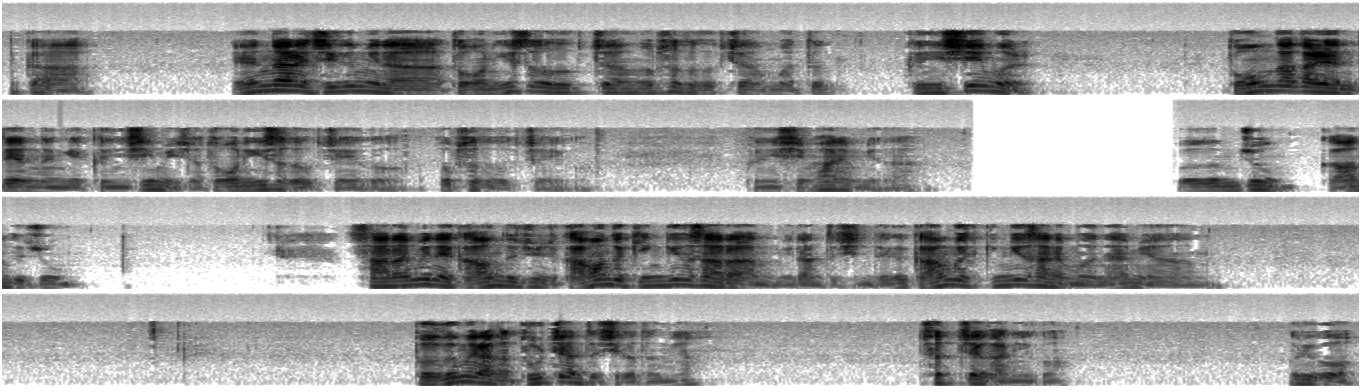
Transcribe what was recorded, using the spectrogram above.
그러니까 옛날에 지금이나 돈 있어도 걱정 없어도 걱정 뭐 어떤 근심을 돈과 관련되는 게 근심이죠. 돈이 있어도 걱정이고 없어도 걱정이고 근심한입니다. 버금중 가운데 중 사람이네 가운데 중 가운데 낑긴 사람이란 뜻인데 그 가운데 낑긴 사람이 뭐냐면 버금이란 건 둘째란 뜻이거든요. 첫째가 아니고. 그리고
